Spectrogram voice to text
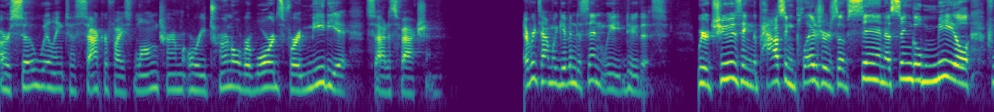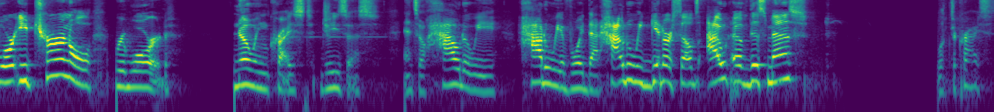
are so willing to sacrifice long term or eternal rewards for immediate satisfaction. Every time we give in to sin, we do this. We're choosing the passing pleasures of sin, a single meal for eternal reward, knowing Christ Jesus. And so how do we how do we avoid that? How do we get ourselves out of this mess? Look to Christ.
